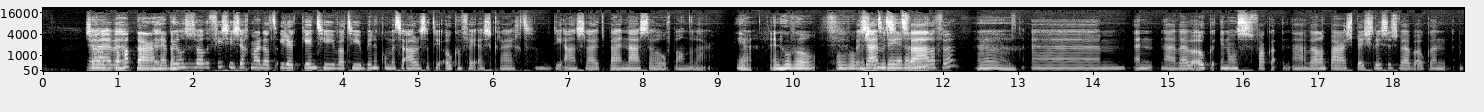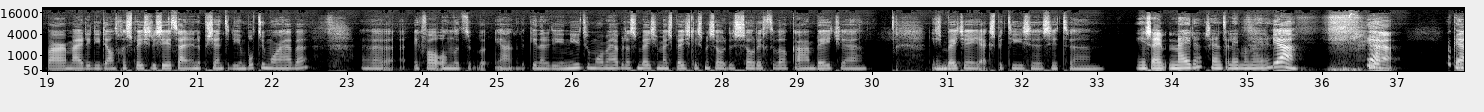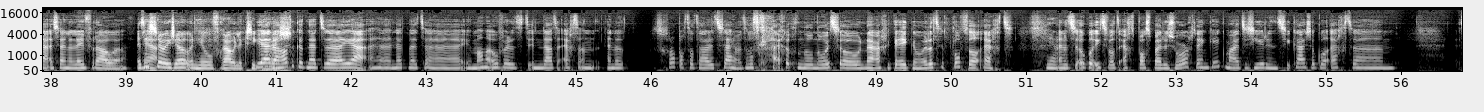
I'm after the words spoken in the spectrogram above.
zo ja, behapbaar we, hebben? Bij ons is wel de visie, zeg maar, dat ieder kind hier wat hier binnenkomt met zijn ouders, dat hij ook een VS krijgt die aansluit bij naast de hoofdbehandelaar. Ja, en hoeveel, hoeveel We zijn met z'n twaalfen. Ah. Ehm, en nou, we hebben ook in ons vak nou, wel een paar specialisten. Dus we hebben ook een, een, paar meiden die dan gespecialiseerd zijn in de patiënten die een bottumor hebben. Uh, ik val onder ja, de kinderen die een niertumor hebben. Dat is een beetje mijn specialisme. Zo, dus zo richten we elkaar een beetje. Dus een beetje in je expertise zit. Um. Je zei meiden? Zijn het alleen maar meiden? Ja. ja. ja. Ja, het zijn alleen vrouwen. Het is sowieso een heel vrouwelijk ziekenhuis. Ja, daar had ik het net, uh, ja, uh, net met uh, je man over. Dat het inderdaad echt een... En dat is grappig dat hij het zei, want daar had ik eigenlijk nog nooit zo naar gekeken. Maar dat klopt wel echt. Ja. En het is ook wel iets wat echt past bij de zorg, denk ik. Maar het is hier in het ziekenhuis ook wel echt... Ehm,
